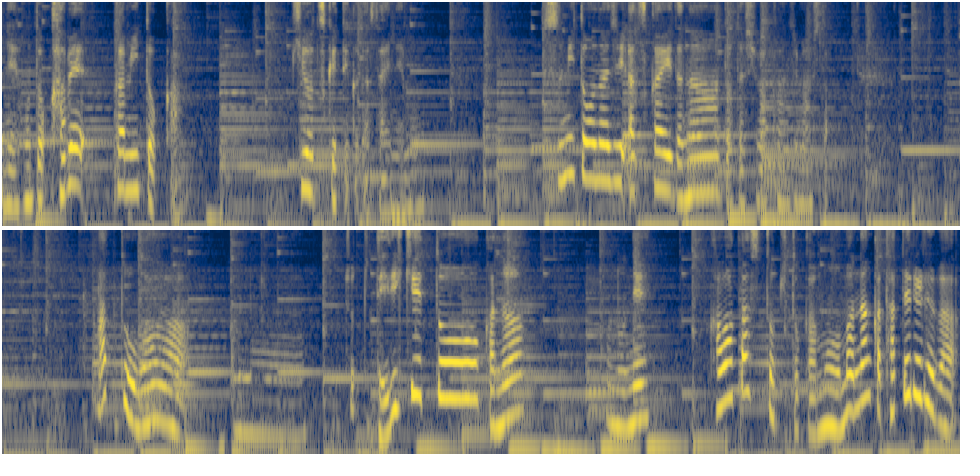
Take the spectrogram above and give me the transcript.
ね本当壁紙とか気をつけてくださいねもう。炭と同じ扱いだなと私は感じました。あとはあのちょっとデリケートかな。このね乾かす時とかもまあなんか立てれれば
